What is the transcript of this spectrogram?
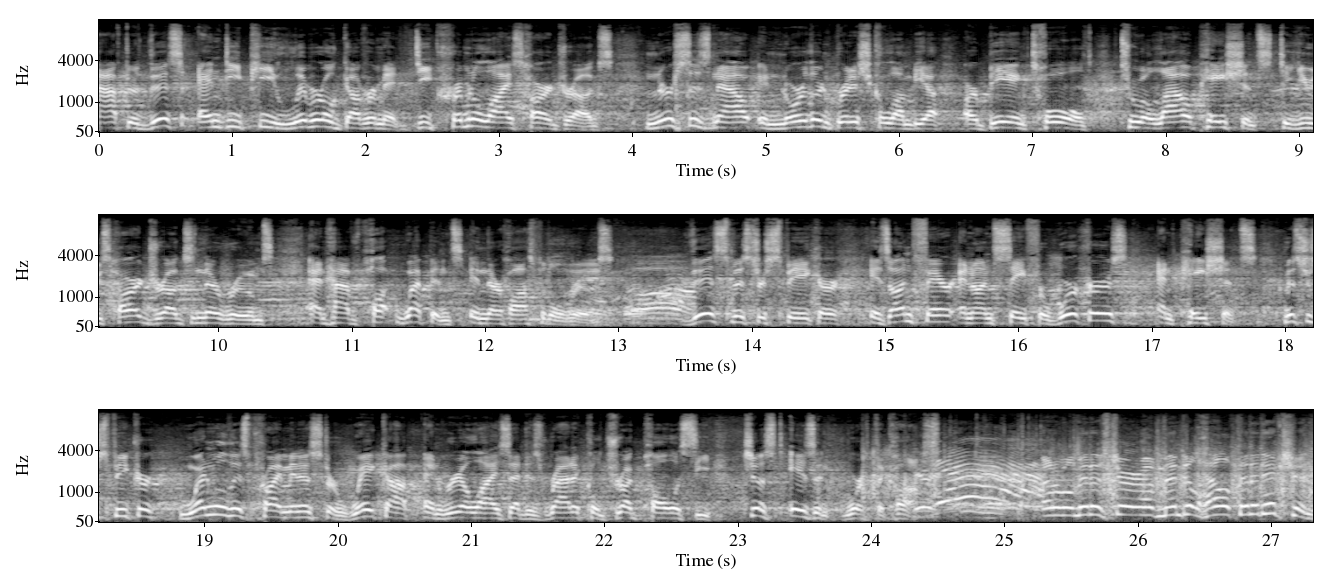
After this NDP Liberal government decriminalized hard drugs, nurses now in northern British Columbia are being told to allow patients to use hard drugs in their rooms and have weapons in their hospital rooms. This, Mr. Speaker, is unfair and unsafe for workers and patients. Mr. Speaker, when will this Prime Minister wake up and realize that his radical drug policy just isn't worth the cost? Honourable Minister of Mental Health and Addictions.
